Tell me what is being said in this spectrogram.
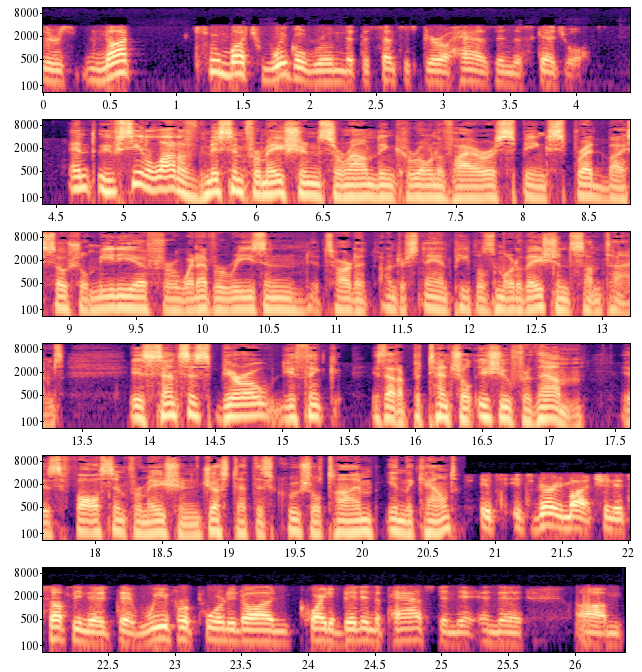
there's not too much wiggle room that the Census Bureau has in the schedule. And we've seen a lot of misinformation surrounding coronavirus being spread by social media for whatever reason. It's hard to understand people's motivations sometimes. Is Census Bureau, do you think, is that a potential issue for them? Is false information just at this crucial time in the count? It's it's very much, and it's something that, that we've reported on quite a bit in the past, and the and the um,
